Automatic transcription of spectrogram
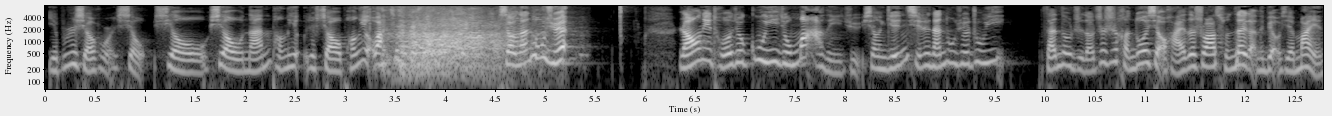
也不是小伙，小小小男朋友，就小朋友吧，小男同学。然后呢，坨坨就故意就骂他一句，想引起这男同学注意。咱都知道，这是很多小孩子刷存在感的表现，骂人。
